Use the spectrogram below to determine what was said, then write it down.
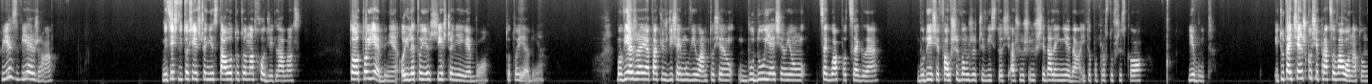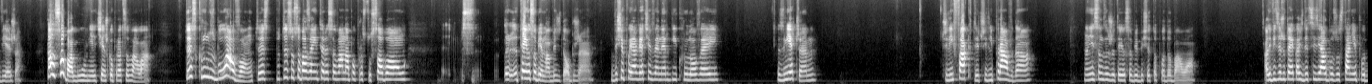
Tu jest wieża. Więc jeśli to się jeszcze nie stało, to to nadchodzi dla was. To, to jebnie. O ile to jeszcze nie jebło, to to jebnie. Bo wieżę, ja tak już dzisiaj mówiłam, to się buduje się ją cegła po cegle. Buduje się fałszywą rzeczywistość, aż już, już się dalej nie da. I to po prostu wszystko jebut. I tutaj ciężko się pracowało na tą wieżę. Ta osoba głównie ciężko pracowała. To jest król z buławą. To jest, to jest osoba zainteresowana po prostu sobą. Tej osobie ma być dobrze. Wy się pojawiacie w energii królowej z mieczem, czyli fakty, czyli prawda. No nie sądzę, że tej osobie by się to podobało. Ale widzę, że to jakaś decyzja albo zostanie pod.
